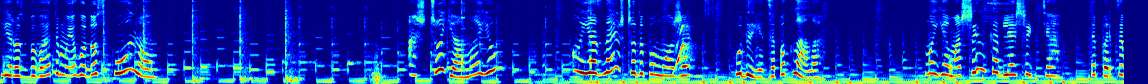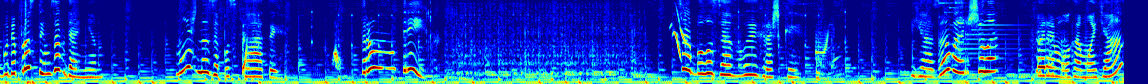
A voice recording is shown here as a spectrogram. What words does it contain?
Я розбиватиму його до скону. А що я маю? О, я знаю, що допоможе. Куди я це поклала? Моя машинка для шиття. Тепер це буде простим завданням. Можна запускати. Трум-трік. Це було за виграшки. Я завершила. Перемога моя.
